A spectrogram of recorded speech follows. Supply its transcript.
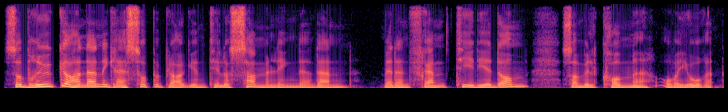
Så bruker han denne gresshoppeplagen til å sammenligne den med den fremtidige dom som vil komme over jorden.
